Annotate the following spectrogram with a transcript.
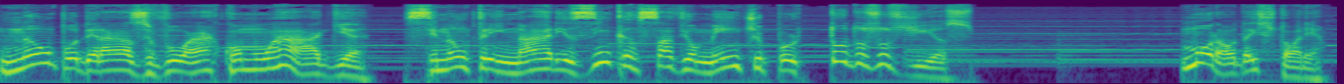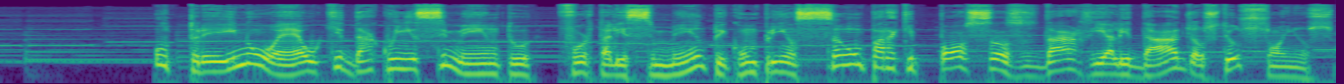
Não poderás voar como a águia se não treinares incansavelmente por todos os dias. Moral da história: O treino é o que dá conhecimento, fortalecimento e compreensão para que possas dar realidade aos teus sonhos.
